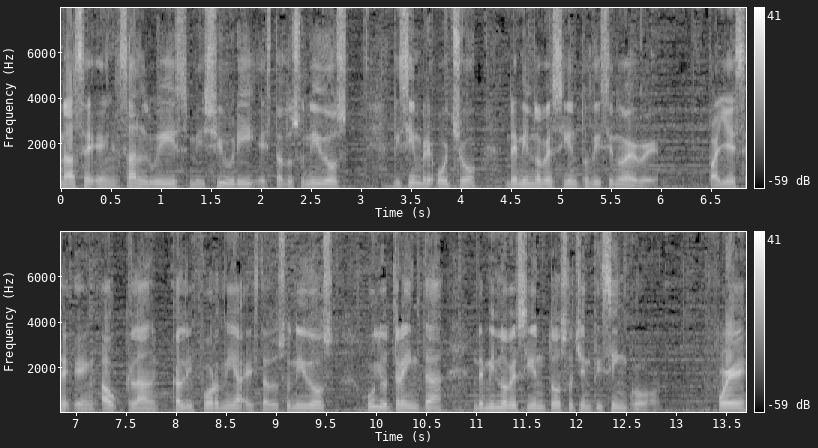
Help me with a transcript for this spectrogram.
nace en San Luis, Missouri, Estados Unidos, diciembre 8 de 1919. Fallece en Oakland, California, Estados Unidos, julio 30 de 1985. Fue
